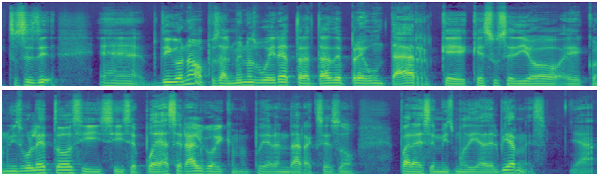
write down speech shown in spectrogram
Entonces eh, digo, no, pues al menos voy a ir a tratar de preguntar qué, qué sucedió eh, con mis boletos y si se puede hacer algo y que me pudieran dar acceso para ese mismo día del viernes. Ya.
